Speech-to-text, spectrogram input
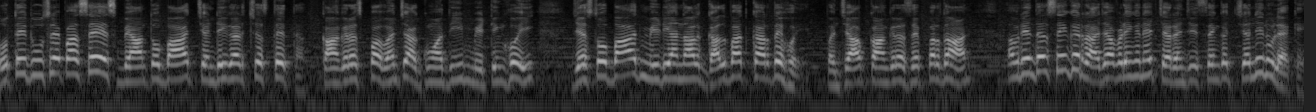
ਉੱਥੇ ਦੂਸਰੇ ਪਾਸੇ ਇਸ ਬਿਆਨ ਤੋਂ ਬਾਅਦ ਚੰਡੀਗੜ੍ਹ 'ਚ ਸਥਿਤ ਕਾਂਗਰਸ ਭਵਨ 'ਚ ਆਗੂਆਂ ਦੀ ਮੀਟਿੰਗ ਹੋਈ, ਜਿਸ ਤੋਂ ਬਾਅਦ ਮੀਡੀਆ ਨਾਲ ਗੱਲਬਾਤ ਕਰਦੇ ਹੋਏ ਪੰਜਾਬ ਕਾਂਗਰਸ ਦੇ ਪ੍ਰਧਾਨ ਅਮਰਿੰਦਰ ਸਿੰਘ ਰਾਜਾ ਵੜਿੰਗ ਨੇ ਚਰਨਜੀਤ ਸਿੰਘ ਚੰਨੀ ਨੂੰ ਲੈ ਕੇ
